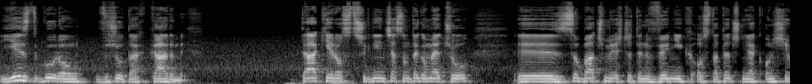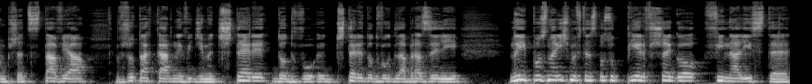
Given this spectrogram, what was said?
jest górą w rzutach karnych. Takie rozstrzygnięcia są tego meczu. Yy, Zobaczmy jeszcze ten wynik ostatecznie, jak on się przedstawia. W rzutach karnych widzimy 4 do 2, 4 do 2 dla Brazylii. No i poznaliśmy w ten sposób pierwszego finalistę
